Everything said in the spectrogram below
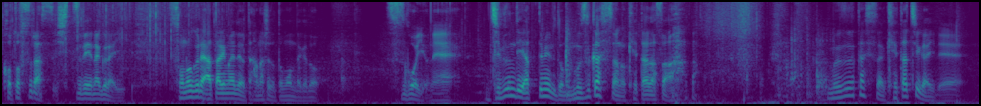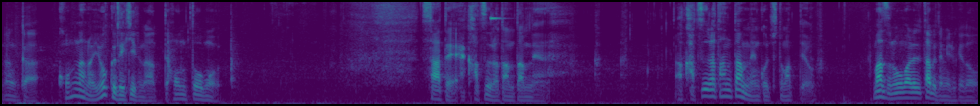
ことすら失礼なぐらいそのぐらい当たり前だよって話だと思うんだけどすごいよね。自分でやってみると難しさの桁がさ難しさ桁違いでなんかこんなのよくできるなって本当思う。さて勝浦担々麺。あ勝浦担々麺これちょっと待ってよ。まずノーマルで食べてみるけど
